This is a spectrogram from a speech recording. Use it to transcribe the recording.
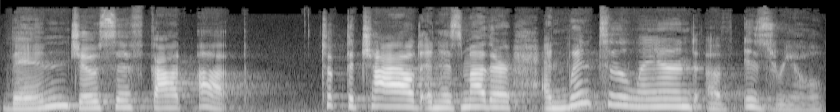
Then Joseph got up, took the child and his mother, and went to the land of Israel.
